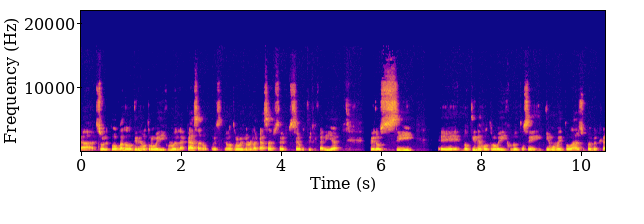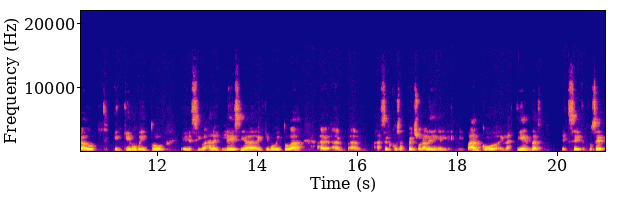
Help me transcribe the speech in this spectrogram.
ah, sobre todo cuando no tienes otro vehículo en la casa, ¿no? Pues si tienes otro vehículo en la casa se, se justificaría, pero si eh, no tienes otro vehículo, entonces en qué momento vas al supermercado, en qué momento eh, si vas a la iglesia, en qué momento vas a, hacer cosas personales en el, banco, en las tiendas, etc. Entonces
